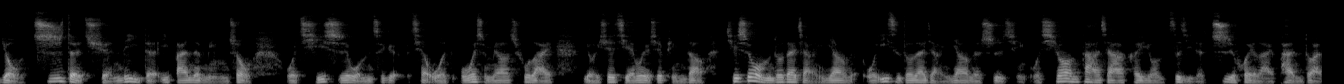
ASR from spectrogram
有知的权利的一般的民众，我其实我们这个像我我为什么要出来有一些节目有些频道，其实我们都在讲一样的，我一直都在讲一样的事情。我希望大家可以用自己的智慧来判断，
